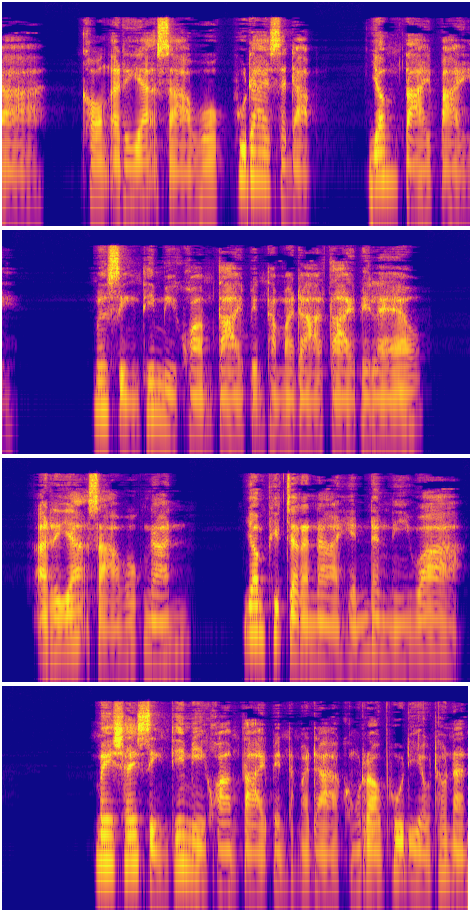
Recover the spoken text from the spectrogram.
ดาของอริยสาวกผู้ได้สดับ ย่อมตายไป เมื่อสิ่งที่มีความตายเป็นธรรมดาตายไปแล้ว อริยสาวกนั้น ย่อมพิจารณาเห็นดังนี้ว่า ไม่ใช่สิ่งที่มีความตายเป็นธรรมดาของเราผู้เดียวเท่านั้น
